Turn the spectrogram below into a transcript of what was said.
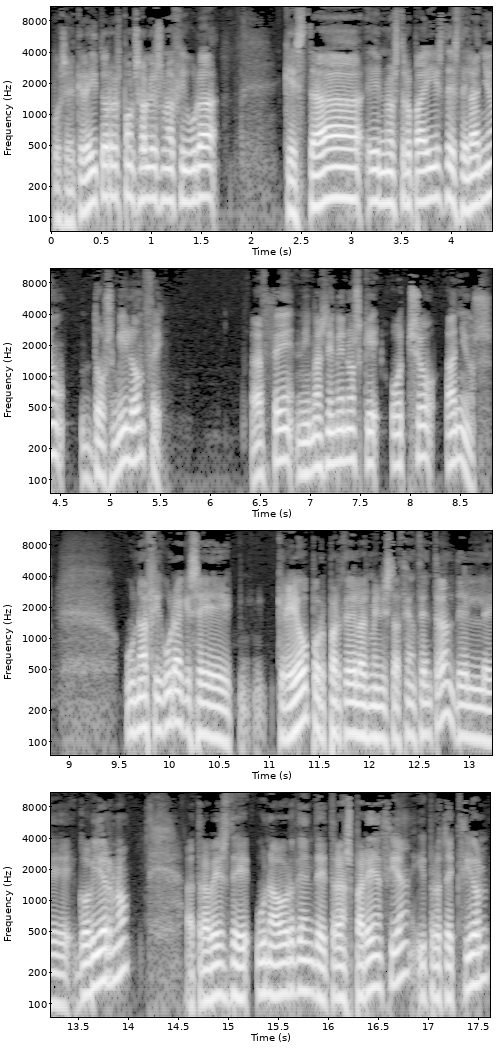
Pues el crédito responsable es una figura que está en nuestro país desde el año 2011, hace ni más ni menos que ocho años. una figura que se creó por parte de la Administración Central del eh, Gobierno a través de una orden de transparencia y protección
